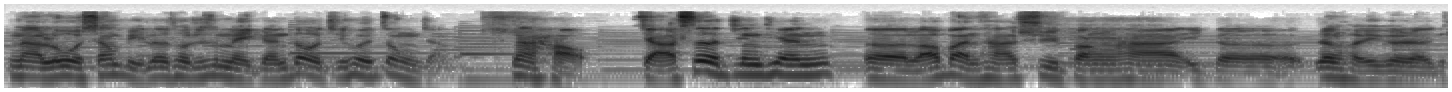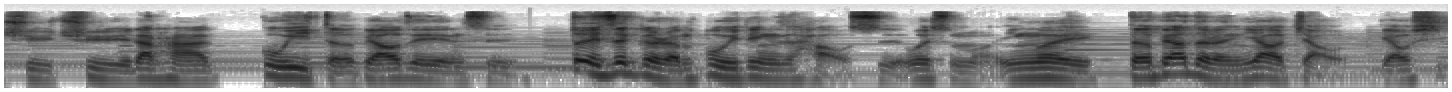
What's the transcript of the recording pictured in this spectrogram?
那如果相比乐透，就是每个人都有机会中奖。那好，假设今天呃老板他去帮他一个任何一个人去去让他故意得标这件事。对这个人不一定是好事，为什么？因为得标的人要缴标息，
